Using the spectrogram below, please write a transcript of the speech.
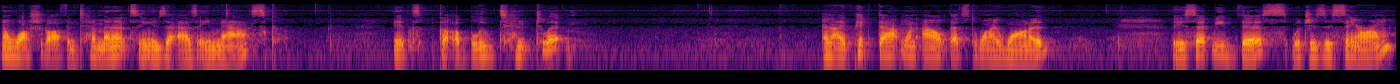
and wash it off in 10 minutes and use it as a mask. It's got a blue tint to it. And I picked that one out. That's the one I wanted. They sent me this, which is a serum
